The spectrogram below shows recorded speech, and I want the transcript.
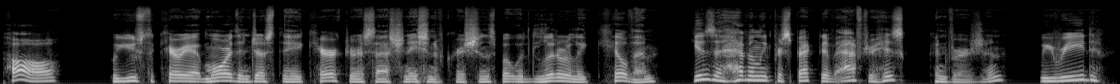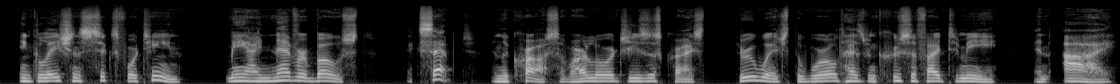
Paul, who used to carry out more than just a character assassination of Christians, but would literally kill them, gives a heavenly perspective after his conversion. We read in Galatians 6:14, "May I never boast except in the cross of our Lord Jesus Christ, through which the world has been crucified to me and I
